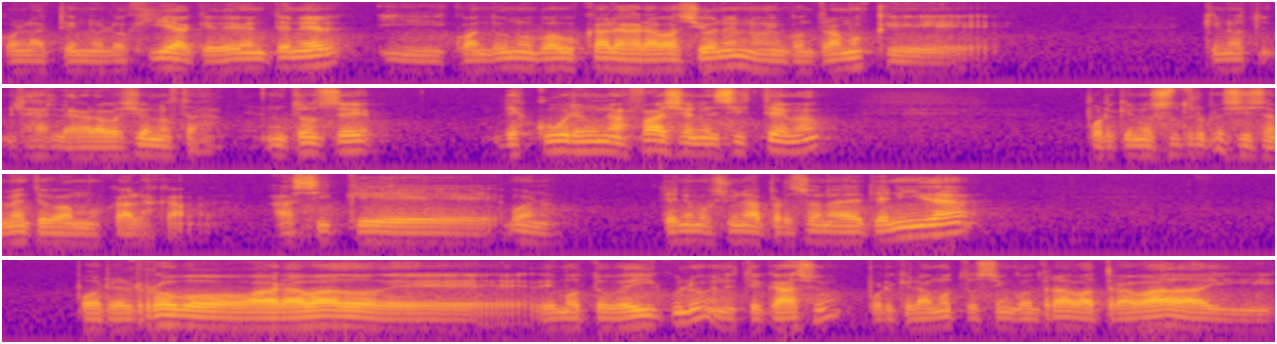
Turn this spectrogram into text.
con la tecnología que deben tener y cuando uno va a buscar las grabaciones nos encontramos que, que la, grabación no está. Entonces descubren una falla en el sistema porque nosotros precisamente vamos a buscar las cámaras. Así que, bueno, tenemos una persona detenida por el robo agravado de, de motovehículo, en este caso, porque la moto se encontraba trabada y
